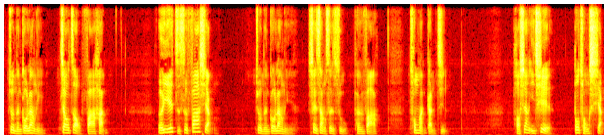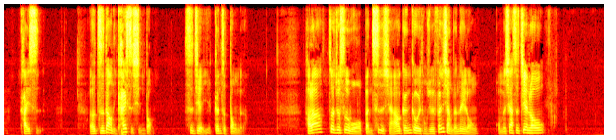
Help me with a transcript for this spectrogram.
就能够让你焦躁发汗，而也只是发想，就能够让你肾上腺素喷发，充满干劲。好像一切都从想开始。而直到你开始行动，世界也跟着动了。好了，这就是我本次想要跟各位同学分享的内容。我们下次见喽。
